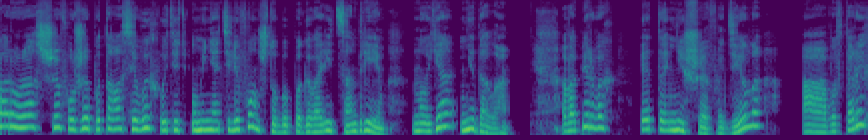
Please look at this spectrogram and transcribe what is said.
Пару раз шеф уже пытался выхватить у меня телефон, чтобы поговорить с Андреем, но я не дала. Во-первых, это не шефа дело, а во-вторых,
